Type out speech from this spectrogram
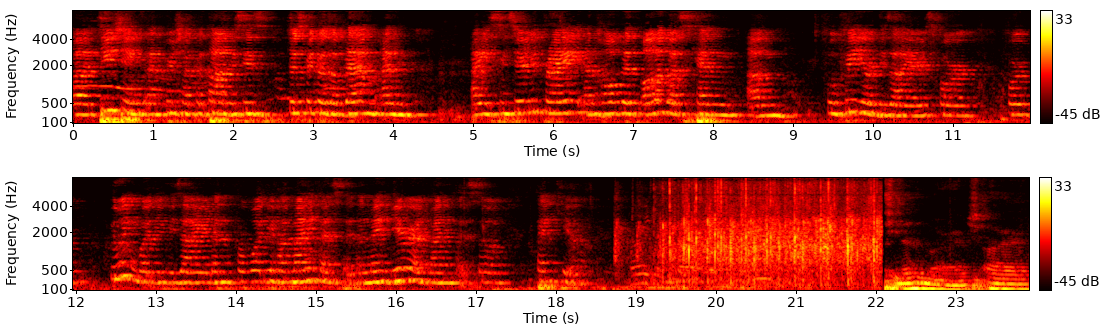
uh, teachings and Krishna Katha. This is just because of them and I sincerely pray and hope that all of us can um, fulfill your desires for, for doing what you desired and for what you have manifested and made Giriraj manifest. Thank you. Shinanda Maharaj are,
